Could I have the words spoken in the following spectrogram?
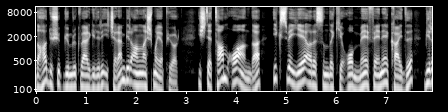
daha düşük gümrük vergileri içeren bir anlaşma yapıyor. İşte tam o anda X ve Y arasındaki o MFN kaydı bir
